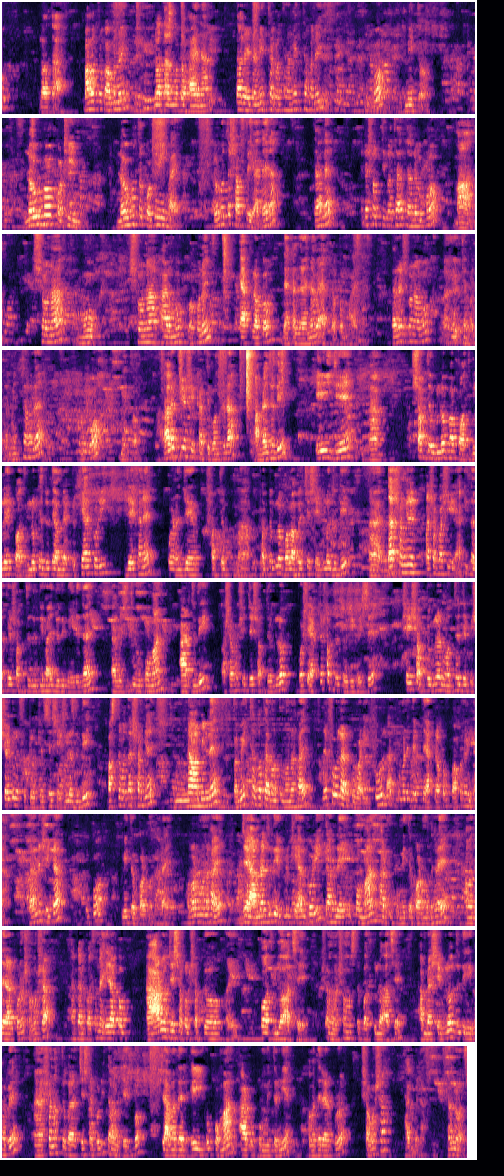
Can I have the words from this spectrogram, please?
লতা। বাহু তো কখনোই লতার মতো হয় না। তাহলে এটা মিথ্যা কথা। মিথ্যা হলেই উপমিত লৌহ কঠিন। লৌহ তো কঠিনই হয়। লৌহ তো শক্তই হয়, তাই না? তাহলে এটা সত্যি কথা, তাহলে উপমান সোনা, মুখ। সোনা আর মুখ কখনোই একরকম দেখা যায় না বা একরকম হয় না। তাহলে সোনা, মুখ মিথ্যা কথা। মিথ্যা হলে উপমিত তাহলে প্রিয় শিক্ষার্থী বন্ধুরা, আমরা যদি এই যে শব্দগুলো বা পদগুলো, এই পদগুলোকে যদি আমরা একটু খেয়াল করি যে এখানে যে শব্দ শব্দগুলো বলা হয়েছে, সেগুলো যদি তার সঙ্গে পাশাপাশি একই জাতীয় শব্দ যদি হয়, যদি মিলে যায়, তাহলে সেটি উপমান। আর যদি পাশাপাশি যে শব্দগুলো বসে একটা শব্দ তৈরি হয়েছে, সেই শব্দগুলোর মধ্যে যে বিষয়গুলো ফুটে উঠেছে, সেগুলো যদি বাস্তবতার সঙ্গে না মিলে বা মিথ্যা কথার মতো মনে হয়, যে ফুল আর কুমারী, ফুল আর কুমারী দেখতে একরকম কখনোই না, তাহলে সেটা উপমিত কর্মধারায়। আমার মনে হয় যে আমরা যদি একটু খেয়াল করি, তাহলে উপমান আর উপমিত কর্মধারায় আমাদের আর কোনো সমস্যা থাকার কথা না। এরকম আরও যে সকল শব্দ পদগুলো আছে সমস্ত পদগুলো আছে, আমরা সেগুলো যদি এইভাবে শনাক্ত করার চেষ্টা করি, তাহলে দেখব যে আমাদের এই উপমান আর উপমিত নিয়ে আমাদের আর কোনো সমস্যা থাকবে না। ধন্যবাদ।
